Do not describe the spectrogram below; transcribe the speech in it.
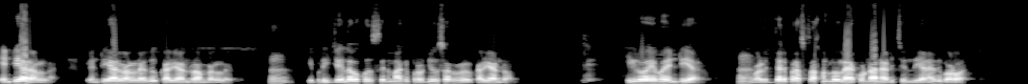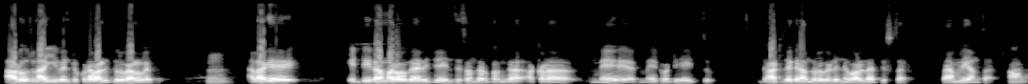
ఎన్టీఆర్ వెళ్ళలే ఎన్టీఆర్ వెళ్ళలేదు కళ్యాణ్ రామ్ వెళ్ళలేదు. ఇప్పుడు ఈ జైలవకు సినిమాకి ప్రొడ్యూసర్ కళ్యాణ్ రామ్. హీరో ఏమో ఎన్టీఆర్. వాళ్ళిద్దరి ప్రస్తావనలో లేకుండా నడిచింది అనేది గొడవ. ఆ రోజున ఆ ఈవెంట్కి కూడా వాళ్ళిద్దరూ వెళ్ళలేదు. అలాగే ఎన్టీ రామారావు గారి జయంతి సందర్భంగా అక్కడ May May twenty eighth ghat దగ్గర అందరూ వెళ్ళి నివాళులు అర్పిస్తారు ఫ్యామిలీ అంతా. అవును.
